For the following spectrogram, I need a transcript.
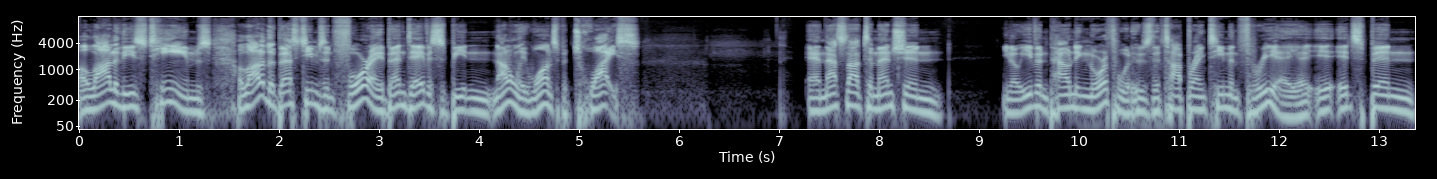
a lot of these teams, a lot of the best teams in 4A, Ben Davis has beaten not only once but twice, and that's not to mention, you know, even pounding Northwood, who's the top ranked team in 3A. It, it's been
